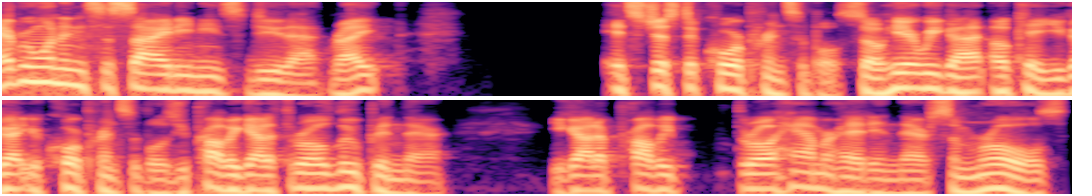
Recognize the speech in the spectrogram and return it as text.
Everyone in society needs to do that, right? it's just a core principle. So here we got, okay, you got your core principles. You probably got to throw a loop in there. You got to probably throw a hammerhead in there, some rolls.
